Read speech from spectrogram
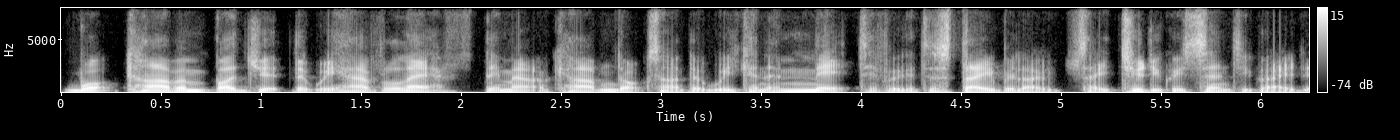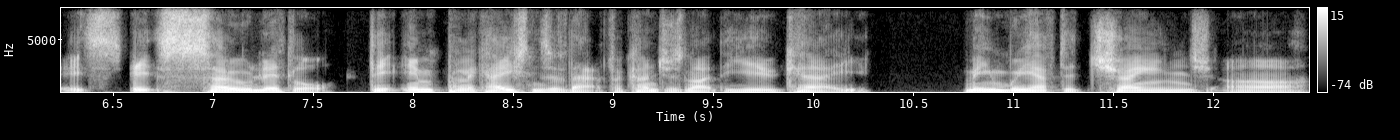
what carbon budget that we have left, the amount of carbon dioxide that we can emit if we were to stay below, say, two degrees centigrade, it's it's so little. The implications of that for countries like the UK mean we have to change our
